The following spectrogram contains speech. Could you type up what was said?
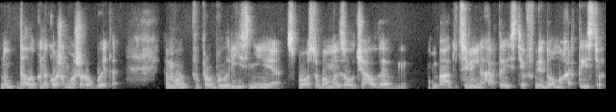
ну далеко не кожен може робити. Ми пробували різні способи. Ми залучали багато цивільних артистів, відомих артистів.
